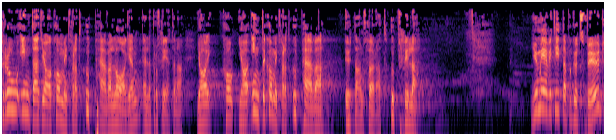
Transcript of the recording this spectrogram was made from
Tro inte att jag har kommit för att upphäva lagen eller profeterna. Jag har, kom, jag har inte kommit för att upphäva utan för att uppfylla. Ju mer vi tittar på Guds bud,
